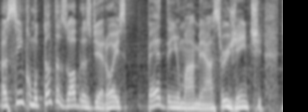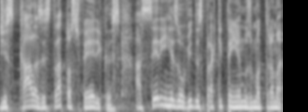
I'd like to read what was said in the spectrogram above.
Assim como tantas obras de heróis pedem uma ameaça urgente, de escalas estratosféricas, a serem resolvidas para que tenhamos uma trama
